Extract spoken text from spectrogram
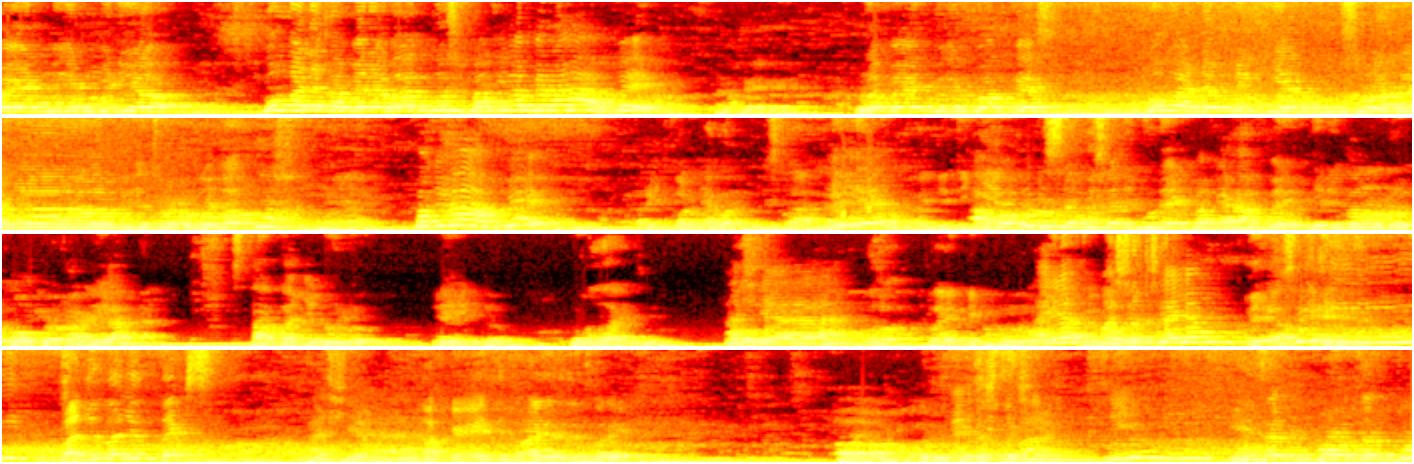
pengen bikin video, lo gak ada kamera bagus, pakai kamera HP. Oke. Lo pengen bikin podcast, lo gak ada mic yang suaranya bikin suara gue bagus, pakai HP. Recordnya baru bisa. Iya, Editingnya apa pun bisa bisa digunain pakai HP. Jadi kalau lo mau berkarya, start aja dulu. Ya itu. mulai sih. Asya. Lo planning dulu. Ayo masuk sayang. Iya. Lanjut lanjut next. Asya. Oke, ini terakhir deh, sorry. Uh, Eh, sini. It's important to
